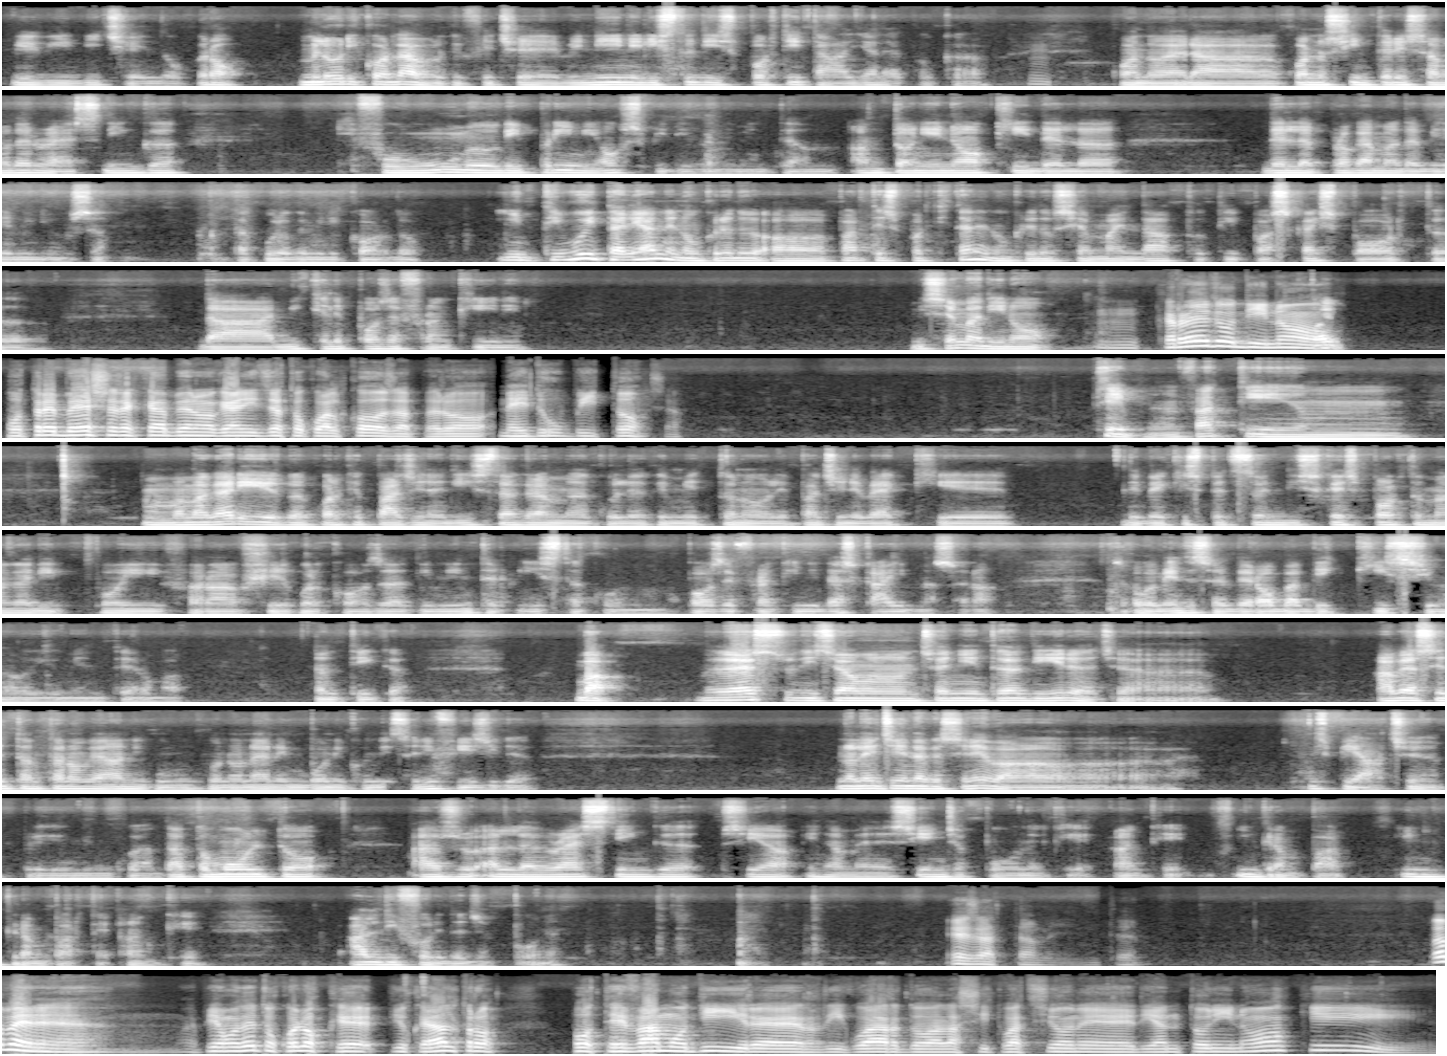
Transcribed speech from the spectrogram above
via via dicendo. Però me lo ricordavo perché fece venire negli studi di Sport Italia all'epoca, mm. quando, era, quando si interessava del wrestling, e fu uno dei primi ospiti, veramente, Antonio Inocchi del, del programma WM News, da quello che mi ricordo. In tv italiane non credo, a parte Sport Italia, non credo sia mai andato, tipo a Sky Sport, da Michele Posa e Franchini. Mi sembra di no. Mm, credo di no. Poi, Potrebbe essere che abbiano organizzato qualcosa, però ne dubito. Sì, infatti, um, ma magari qualche pagina di Instagram, quelle che mettono le pagine vecchie dei vecchi spezzoni di Sky Sport, magari poi farà uscire qualcosa di un'intervista con pose franchini da Sky, ma sarà ovviamente sarebbe roba vecchissima, ovviamente, roba antica. Ma adesso diciamo non c'è niente da dire, cioè, aveva 79 anni, comunque non era in buone condizioni fisiche. Una leggenda che se ne va, mi spiace, perché comunque ha dato molto al, wrestling sia in, sia in Giappone che anche in gran, par- in gran parte anche al di fuori del Giappone. Esattamente. Va bene, abbiamo detto quello che più che altro potevamo dire riguardo alla situazione di Antoninochi.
